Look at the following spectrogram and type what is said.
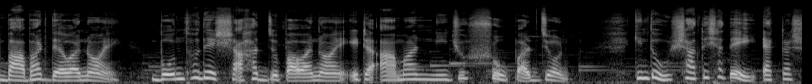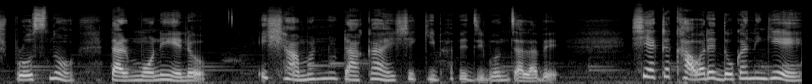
বাবার দেওয়া নয়, বন্ধুদের সাহায্য পাওয়া নয়, এটা আমার নিজস্ব উপার্জন। কিন্তু সাথে সাথেই একটা প্রশ্ন তার মনে এলো, এই সামান্য টাকায় সে কীভাবে জীবন চালাবে? সে একটা খাবারের দোকানে গিয়ে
